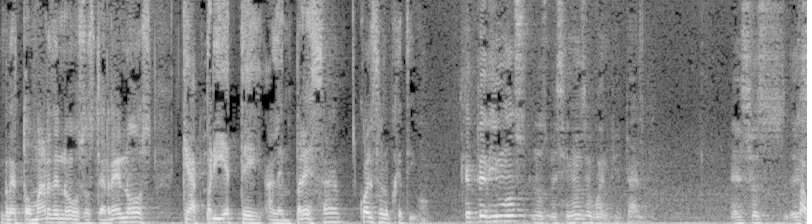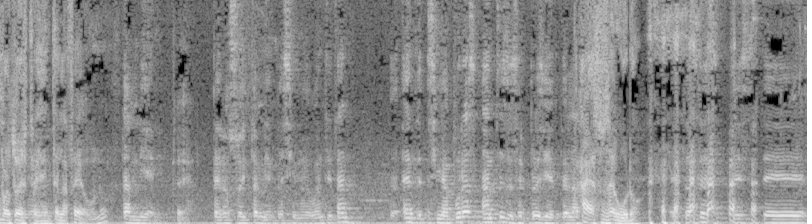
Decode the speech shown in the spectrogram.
retomar de nuevo esos terrenos? ¿Que apriete a la empresa? ¿Cuál es el objetivo? ¿Qué pedimos los vecinos de Huentitán? Eso es... Ah, pero tú eres presidente de la FEU, ¿no? También. Sí. Pero soy también vecino de Huentitán. Eh, Si me apuras, antes de ser presidente de la Ah, eso seguro. Entonces, este,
